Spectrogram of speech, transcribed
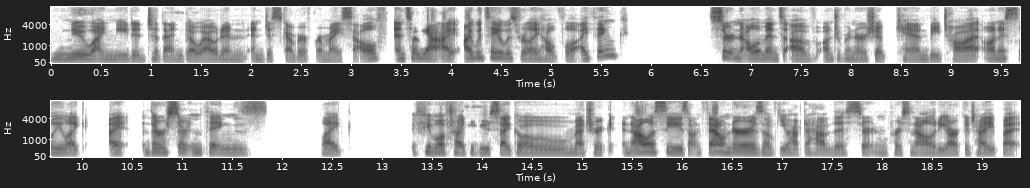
knew I needed to then go out and, and discover for myself. And so, yeah, I, I would say it was really helpful. I think certain elements of entrepreneurship can be taught. Honestly, like I, there are certain things like if people have tried to do psychometric analyses on founders of you have to have this certain personality archetype, but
